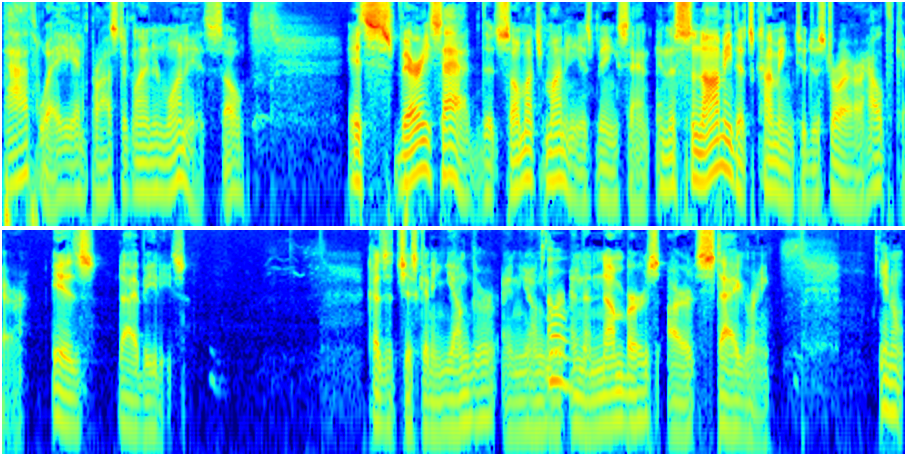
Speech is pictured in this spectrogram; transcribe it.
pathway and prostaglandin one is. So it's very sad that so much money is being sent, and the tsunami that's coming to destroy our health care is diabetes because it's just getting younger and younger, Oh, and the numbers are staggering. You know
